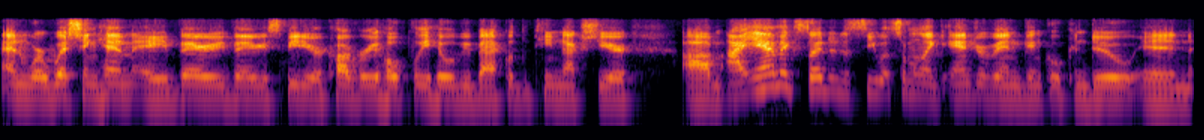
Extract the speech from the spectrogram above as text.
and we're wishing him a very very speedy recovery. Hopefully, he'll be back with the team next year. Um, I am excited to see what someone like Andrew Van Ginkel can do in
